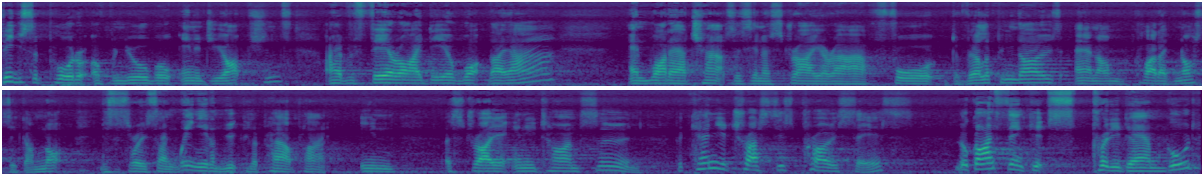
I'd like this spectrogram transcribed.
big supporter of renewable energy options. I have a fair idea what they are and what our chances in Australia are for developing those, and I'm quite agnostic. I'm not necessarily saying we need a nuclear power plant in Australia anytime soon. But can you trust this process? Look, I think it's pretty damn good.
